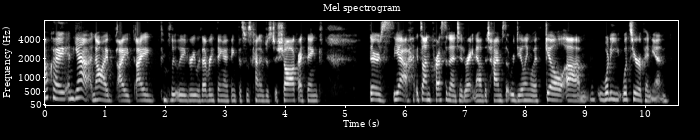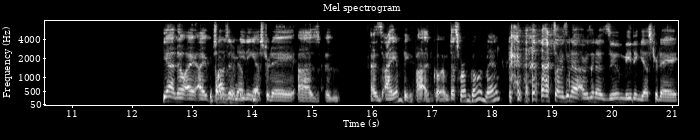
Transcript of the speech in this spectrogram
Okay, and yeah, no, I, I I completely agree with everything. I think this was kind of just a shock. I think there's yeah, it's unprecedented right now the times that we're dealing with. Gil, um, what do you? What's your opinion? Yeah, no, I, I, so I was in a meeting yesterday. Uh, as, I am being I'm going. That's where I'm going, man. so I was in a I was in a Zoom meeting yesterday,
